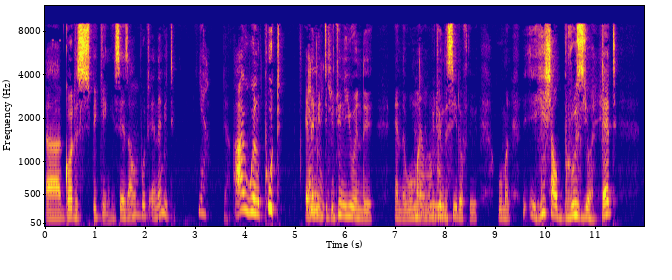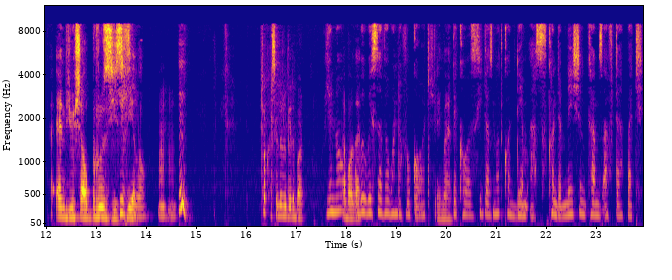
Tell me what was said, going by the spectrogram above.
Uh, God is speaking. He says, "I'll put enmity. Yeah. Yeah, I will put enmity, Enmity. between you and the and the woman, the and woman. between the seed of the woman. He shall bruise your head, and you shall bruise his, His heel." heel. Mhm. Talk us a little bit about. You know, About that. We, we serve a wonderful God Amen. because He does not condemn us. Condemnation comes after, but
